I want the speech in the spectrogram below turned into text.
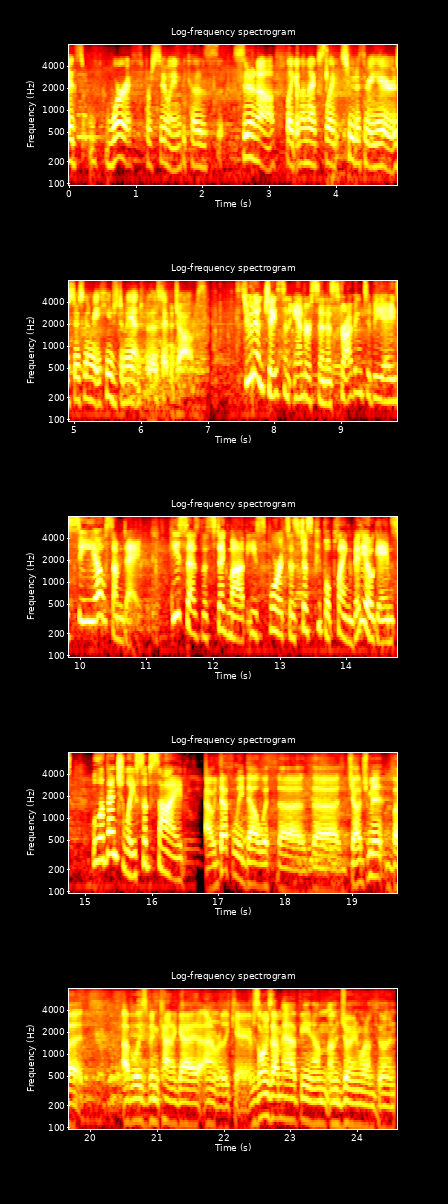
it's worth pursuing because soon enough, like in the next like two to three years, there's going to be a huge demand for those type of jobs. Student Jason Anderson is striving to be a CEO someday. He says the stigma of esports as just people playing video games will eventually subside. I would definitely dealt with the, the judgment, but I've always been kind of guy that I don't really care. As long as I'm happy and I'm, I'm enjoying what I'm doing.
